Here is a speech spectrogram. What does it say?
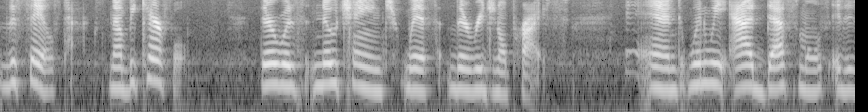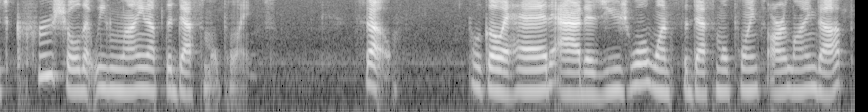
the sales tax. Now be careful there was no change with the original price. And when we add decimals, it is crucial that we line up the decimal points. So we'll go ahead, add as usual once the decimal points are lined up.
